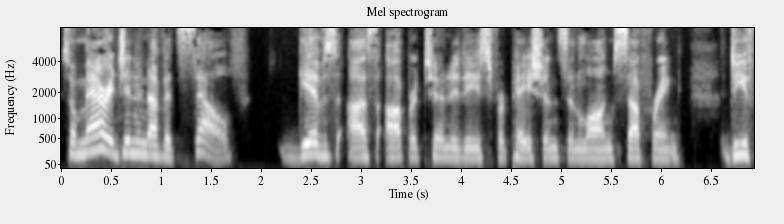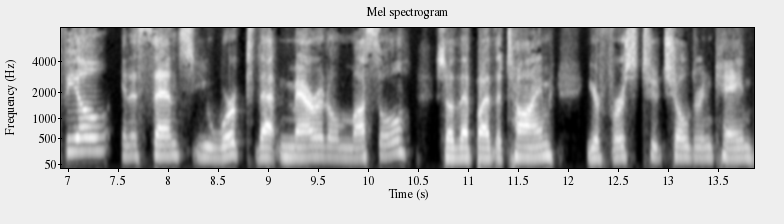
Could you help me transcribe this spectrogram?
So marriage in and of itself gives us opportunities for patience and long suffering do you feel, in a sense, you worked that marital muscle so that by the time your first two children came,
